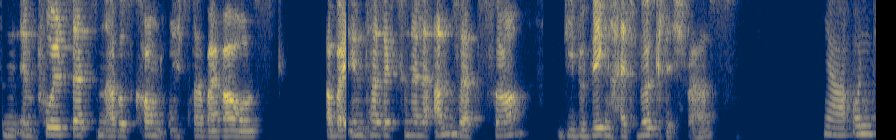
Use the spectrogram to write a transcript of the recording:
einen Impuls setzen, aber es kommt nichts dabei raus. Aber intersektionelle Ansätze, die bewegen halt wirklich was. Ja, und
